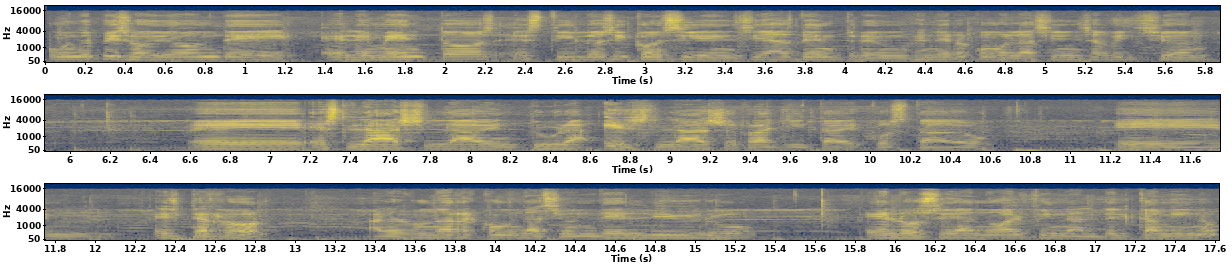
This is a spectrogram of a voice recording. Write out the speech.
un episodio donde elementos, estilos y coincidencias dentro de un género como la ciencia ficción, eh, slash la aventura, slash rayita de costado, eh, el terror. Ahora es una recomendación del libro El océano al final del camino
